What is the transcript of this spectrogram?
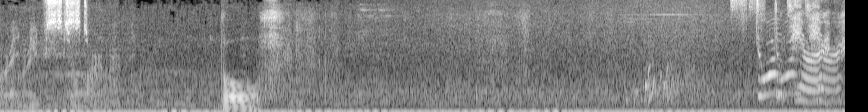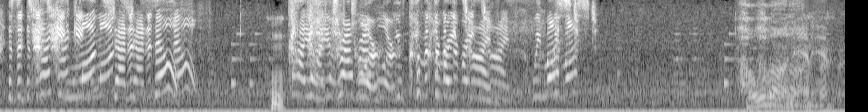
Or a new storm? Both. Storm Terror is attacking Mondstadt itself! Hmm. Kaeya, Traveler, you've come at the right time. We must... Hold on, Amber.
